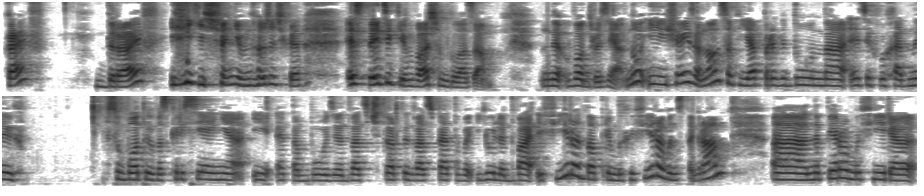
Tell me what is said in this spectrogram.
кайф, драйв и еще немножечко эстетики вашим глазам. Вот, друзья. Ну и еще из анонсов я проведу на этих выходных в субботу и воскресенье, и это будет 24-25 июля два эфира, два прямых эфира в Инстаграм. Э, на первом эфире,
